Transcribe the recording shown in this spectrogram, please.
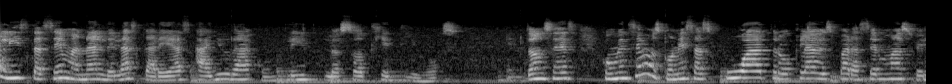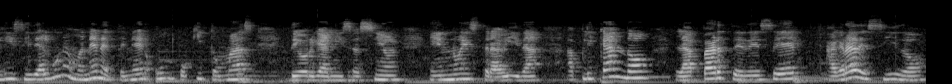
la lista semanal de las tareas ayuda a cumplir los objetivos. Entonces, comencemos con esas cuatro claves para ser más feliz y de alguna manera tener un poquito más de organización en nuestra vida, aplicando la parte de ser agradecido,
